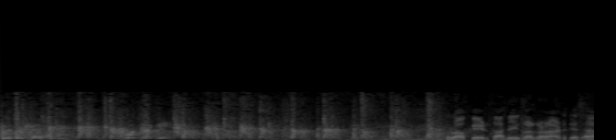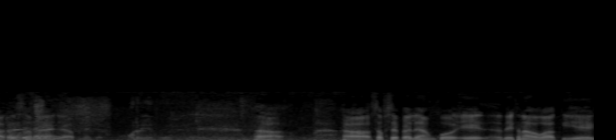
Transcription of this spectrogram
Future tracking. Good tracking. Rocket काफ़ी गड़गड़ाहट के साथ इस समय जो है अपने सबसे पहले हमको ये देखना होगा कि ये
